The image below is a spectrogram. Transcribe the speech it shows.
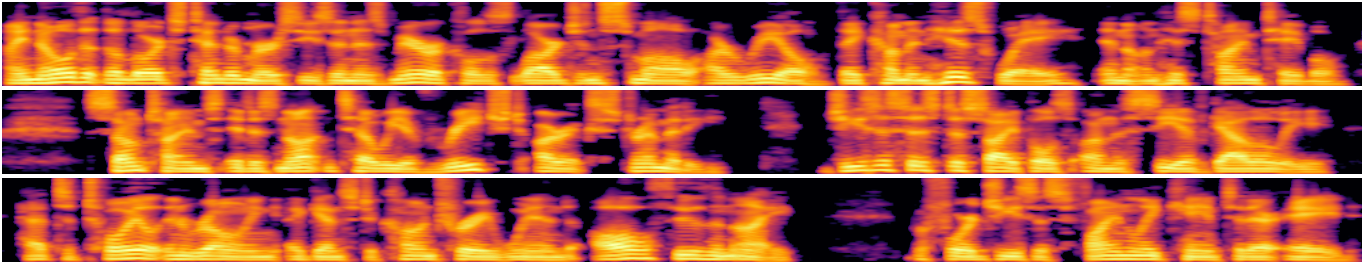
I know that the Lord's tender mercies and his miracles, large and small, are real. They come in his way and on his timetable. Sometimes it is not until we have reached our extremity. Jesus' disciples on the Sea of Galilee had to toil in rowing against a contrary wind all through the night before Jesus finally came to their aid.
